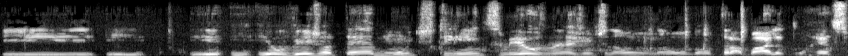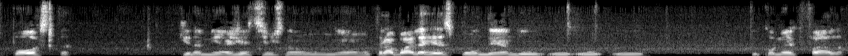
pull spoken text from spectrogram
E, e, e, e, eu vejo até muitos clientes meus, né? A gente não, não, não trabalha com resposta aqui na minha agência, a gente não, não trabalha respondendo o, o, o como é que fala?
